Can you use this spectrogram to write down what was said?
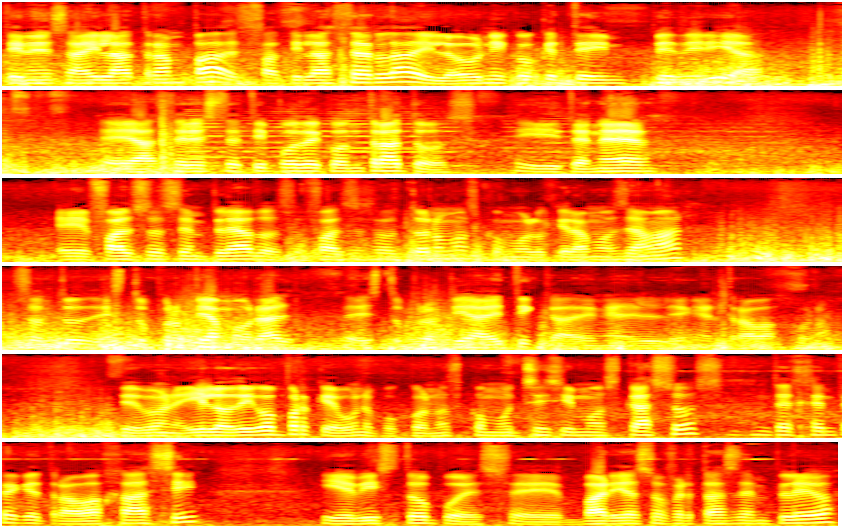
tienes ahí la trampa, es fácil hacerla y lo único que te impediría eh, hacer este tipo de contratos y tener eh, falsos empleados o falsos autónomos, como lo queramos llamar, son tu, es tu propia moral, es tu propia ética en el, en el trabajo. ¿no? Y, bueno, y lo digo porque bueno, pues conozco muchísimos casos de gente que trabaja así y he visto pues eh, varias ofertas de empleo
